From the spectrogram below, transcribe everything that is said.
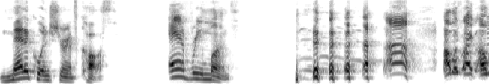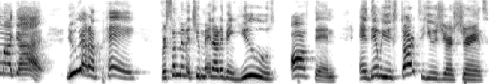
medical insurance costs every month. I was like, oh my God, you got to pay for something that you may not even use often. And then when you start to use your insurance,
